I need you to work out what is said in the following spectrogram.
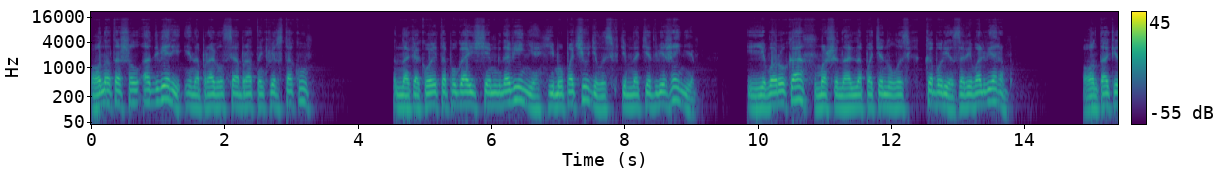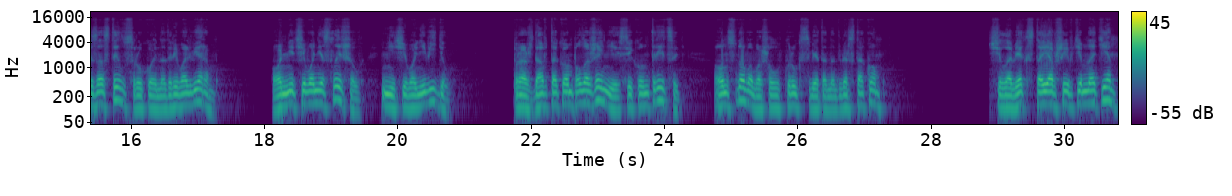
Он отошел от двери и направился обратно к верстаку. На какое-то пугающее мгновение ему почудилось в темноте движение, и его рука машинально потянулась к кобуре за револьвером. Он так и застыл с рукой над револьвером. Он ничего не слышал, ничего не видел. Прождав в таком положении секунд тридцать, он снова вошел в круг света над верстаком. Человек, стоявший в темноте,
